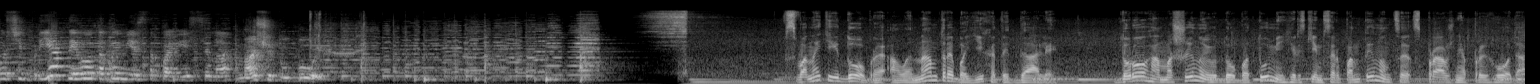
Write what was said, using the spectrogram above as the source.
очень приятно, его в такое место повесила. Наші тут були. В Сванетії добре, але нам треба їхати далі. Дорога машиною до Батумі гірським серпантином це справжня пригода.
